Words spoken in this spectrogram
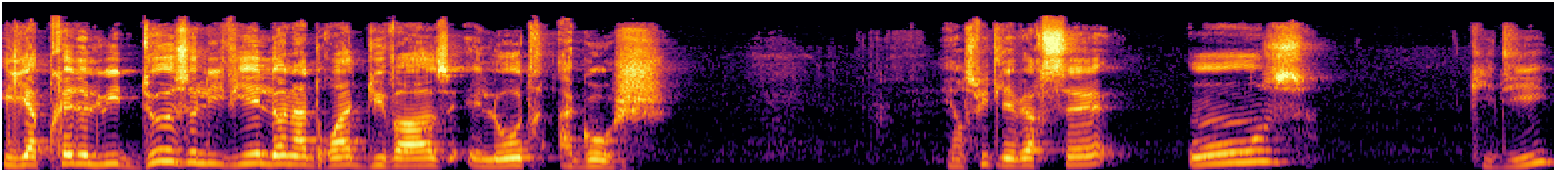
Il y a près de lui deux oliviers, l'un à droite du vase et l'autre à gauche. Et ensuite les versets 11 qui dit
